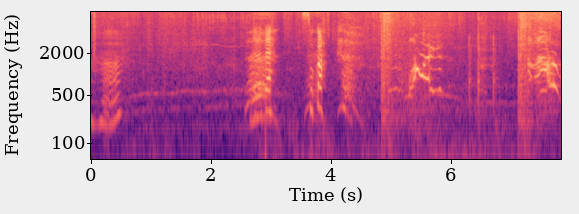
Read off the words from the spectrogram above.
Aha. Gyere te! Szuka! Why? Oh,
